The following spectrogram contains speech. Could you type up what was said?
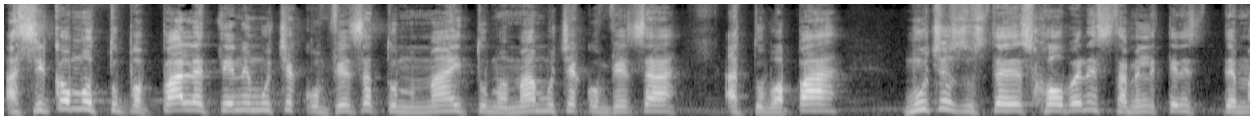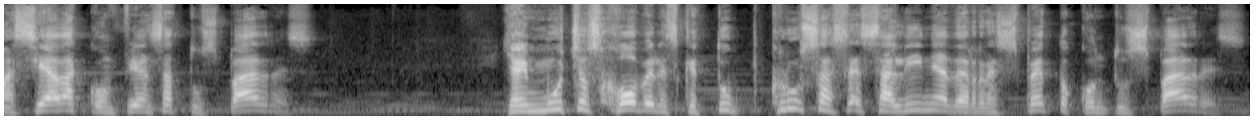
Así como tu papá le tiene mucha confianza a tu mamá y tu mamá mucha confianza a tu papá, muchos de ustedes jóvenes también le tienen demasiada confianza a tus padres. Y hay muchos jóvenes que tú cruzas esa línea de respeto con tus padres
